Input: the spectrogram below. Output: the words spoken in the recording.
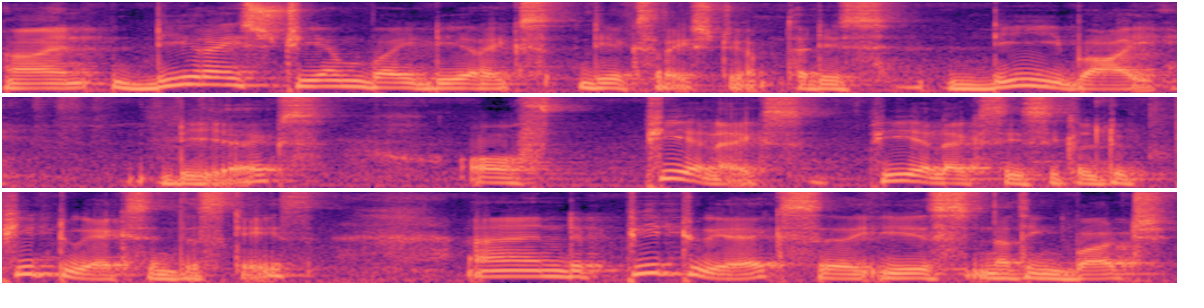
and d raised to m by dx dx raised to m. That is d by dx of plx plx is equal to p2x in this case. And p2x uh, is nothing but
